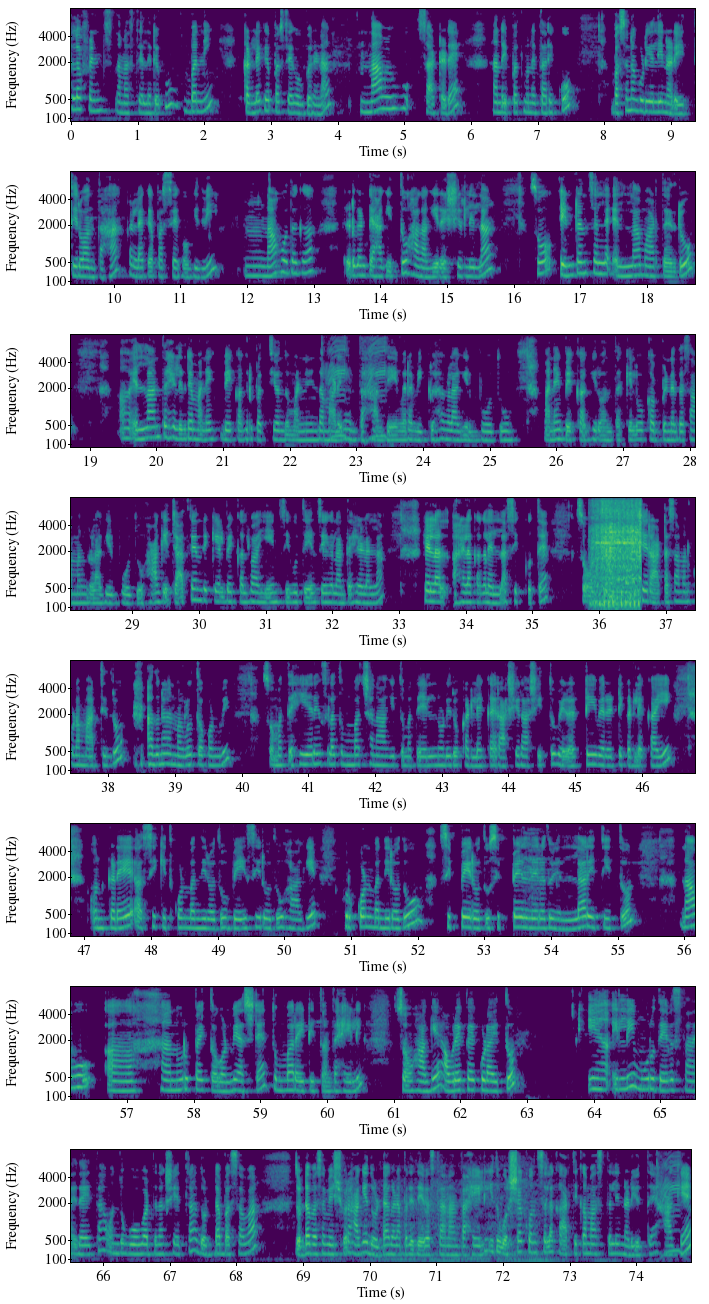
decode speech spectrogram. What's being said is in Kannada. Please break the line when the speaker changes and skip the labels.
ಹಲೋ ಫ್ರೆಂಡ್ಸ್ ನಮಸ್ತೆ ಎಲ್ಲರಿಗೂ. ಬನ್ನಿ ಕಡಲೆಗೆ ಪರ್ಸೆಗೆ ಹೋಗಿ ಬರೋಣ. ನಾವು ಸಾಟರ್ಡೆ ಅಂದರೆ ಇಪ್ಪತ್ತ್ಮೂರನೇ ತಾರೀಕು ಬಸವನಗುಡಿಯಲ್ಲಿ ನಡೆಯುತ್ತಿರುವಂತಹ ಕಡಲೆಗೆ ಪರ್ಸೆಗೆ ಹೋಗಿದ್ವಿ. ನಾವು ಹೋದಾಗ ಎರಡು ಗಂಟೆ ಆಗಿತ್ತು, ಹಾಗಾಗಿ ರಶ್ ಇರಲಿಲ್ಲ. ಸೊ ಎಂಟ್ರೆನ್ಸಲ್ಲೇ ಎಲ್ಲ ಮಾಡ್ತಾಯಿದ್ರು ಎಲ್ಲ ಅಂತ ಹೇಳಿದರೆ ಮನೆಗೆ ಬೇಕಾಗಿರೋ ಪ್ರತಿಯೊಂದು ಮಣ್ಣಿನಿಂದ ಮಾಡಿರುವಂತಹ ದೇವರ ವಿಗ್ರಹಗಳಾಗಿರ್ಬೋದು, ಮನೆಗೆ ಬೇಕಾಗಿರುವಂಥ ಕೆಲವು ಕಬ್ಬಿಣದ ಸಾಮಾನುಗಳಾಗಿರ್ಬೋದು, ಹಾಗೆ ಜಾತ್ರೆ ಅಂದರೆ ಕೇಳಬೇಕಲ್ವ? ಏನು ಸಿಗುತ್ತೆ, ಏನು ಸಿಗಲ್ಲ ಅಂತ ಹೇಳಲ್ಲ. ಹೇಳಲ್ಲ ಹೇಳೋಕ್ಕಾಗಲ್ಲ, ಎಲ್ಲ ಸಿಕ್ಕುತ್ತೆ. ಸೊ ಚೇರ್ ಆಟ ಸಾಮಾನು ಕೂಡ ಮಾಡ್ತಿದ್ರು. ಅದನ್ನು ನನ್ನ ಮಗಳು ತೊಗೊಂಡ್ವಿ. ಸೊ, ಮತ್ತು ಹಿಯರಿಂಗ್ಸ್ ಎಲ್ಲ ತುಂಬ ಚೆನ್ನಾಗಿತ್ತು. ಮತ್ತು ಎಲ್ಲಿ ನೋಡಿದ್ರು ಕಡಲೆಕಾಯಿ ರಾಶಿ ರಾಶಿ ಇತ್ತು. ವೆರೈಟಿ ವೆರೈಟಿ ಕಡಲೆಕಾಯಿ. ಒಂದು ಕಡೆ ಹಸಿ ಕಿತ್ಕೊಂಡು ಬಂದಿರೋದು, ಬೇಯಿಸಿರೋದು, ಹಾಗೆ ಹುರ್ಕೊಂಡು ಬಂದಿರೋದು, ಸಿಪ್ಪೆ ಇರೋದು, ಸಿಪ್ಪೆ ಇಲ್ಲದೇ ಇರೋದು ಎಲ್ಲ ರೀತಿ ಇತ್ತು. ನಾವು ನೂರು ರೂಪಾಯಿಗೆ ತೊಗೊಂಡ್ವಿ ಅಷ್ಟೇ. ತುಂಬ ರೇಟ್ ಇತ್ತು ಅಂತ ಹೇಳಿ. ಸೊ, ಹಾಗೆ ಅವರೆಕಾಯಿ ಕೂಡ ಇತ್ತು. ಇಲ್ಲಿ ಮೂರು ದೇವಸ್ಥಾನ ಇದೆ ಆಯಿತಾ? ಒಂದು ಗೋವರ್ಧನ ಕ್ಷೇತ್ರ, ದೊಡ್ಡ ಬಸವ ದೊಡ್ಡ ಬಸವೇಶ್ವರ ಹಾಗೆ ದೊಡ್ಡ ಗಣಪತಿ ದೇವಸ್ಥಾನ ಅಂತ ಹೇಳಿ ಇದು ವರ್ಷಕ್ಕೊಂದ್ಸಲ ಕಾರ್ತಿಕ ಮಾಸದಲ್ಲಿ ನಡೆಯುತ್ತೆ. ಹಾಗೆ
